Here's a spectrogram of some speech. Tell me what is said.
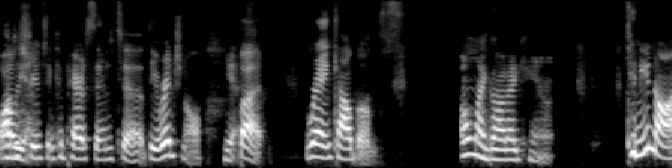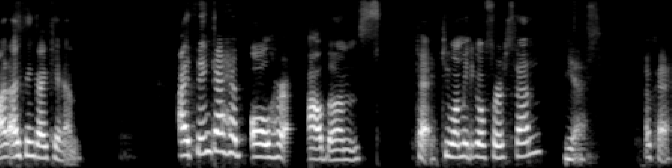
oh, wildest yeah. dreams in comparison to the original. Yeah. But rank albums. oh my god, I can't. Can you not? I think I can. I think I have all her albums. Okay, do you want me to go first then? Yes. Okay.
